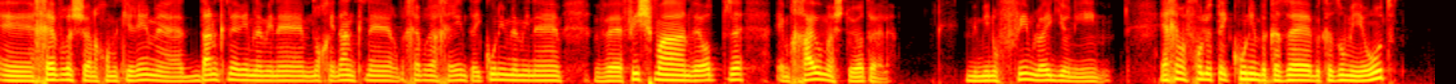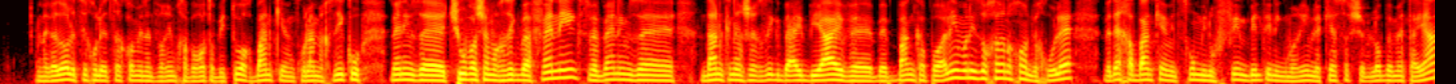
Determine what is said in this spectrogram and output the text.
אה, חבר'ה שאנחנו מכירים, אה, דנקנרים למיניהם, נוחי דנקנר, וחבר'ה אחרים, טייקונים למיניהם, ופישמן ועוד זה, הם חיו מהשטויות האלה. ממינופים לא הגיוניים. איך הם הפכו להיות טייקונים בכזה, בכזו מהירות? בגדול הצליחו לייצר כל מיני דברים, חברות הביטוח, בנקים, הם כולם החזיקו, בין אם זה תשובה שמחזיק בהפניקס, ובין אם זה דנקנר שהחזיק ב-IBI ובבנק הפועלים, אני זוכר נכון, וכולי, ודרך הבנקים הם ייצרו מינופים בלתי נגמרים לכסף שלא באמת היה,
